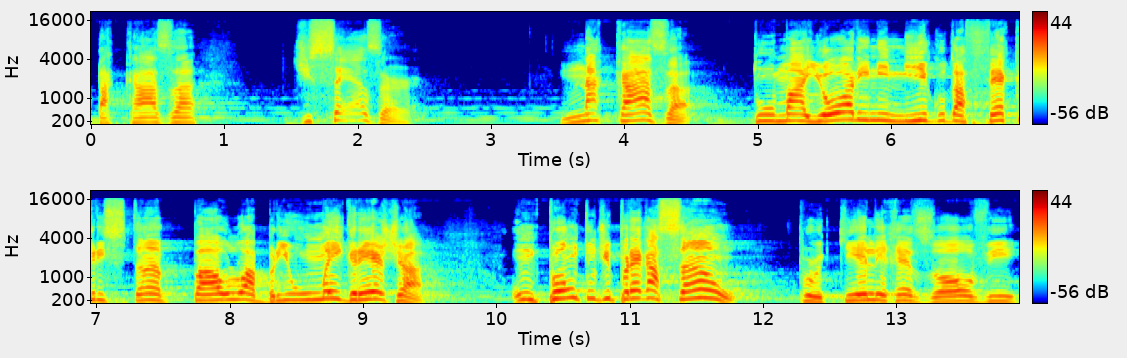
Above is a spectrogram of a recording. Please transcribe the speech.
da casa de César. Na casa do maior inimigo da fé cristã, Paulo abriu uma igreja, um ponto de pregação, porque ele resolve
